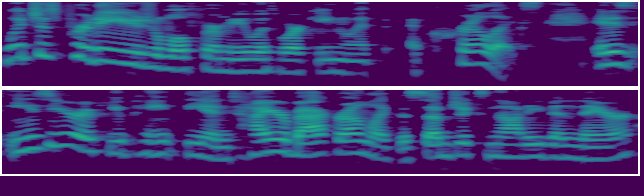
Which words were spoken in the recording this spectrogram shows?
which is pretty usual for me with working with acrylics. It is easier if you paint the entire background like the subject's not even there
